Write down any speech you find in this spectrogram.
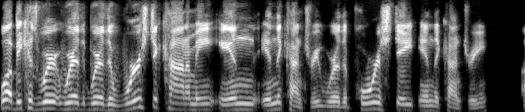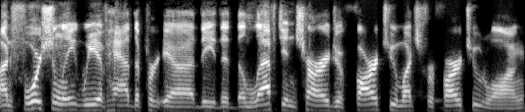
well, because we're, we're, we're the worst economy in, in the country. We're the poorest state in the country. Unfortunately, we have had the, uh, the, the the left in charge of far too much for far too long.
